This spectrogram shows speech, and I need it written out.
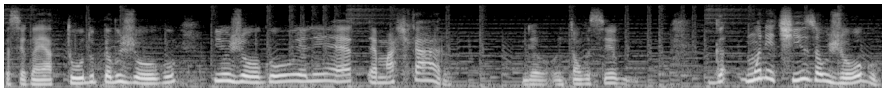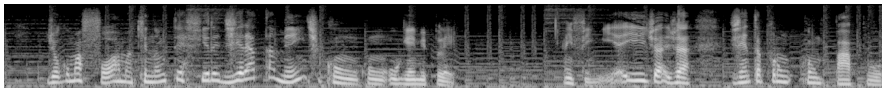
você ganhar tudo pelo jogo e o jogo ele é, é mais caro. Entendeu? Então você monetiza o jogo de alguma forma que não interfira diretamente com, com o gameplay. Enfim, e aí já, já, já entra por um, por um papo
